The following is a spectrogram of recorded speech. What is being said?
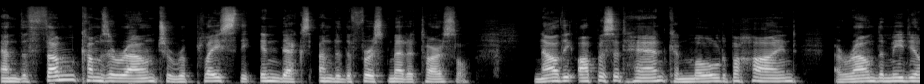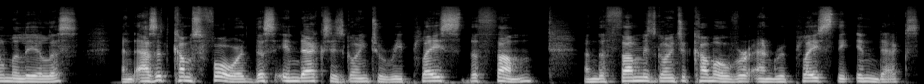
and the thumb comes around to replace the index under the first metatarsal. Now the opposite hand can mold behind around the medial malleolus and as it comes forward, this index is going to replace the thumb, and the thumb is going to come over and replace the index.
